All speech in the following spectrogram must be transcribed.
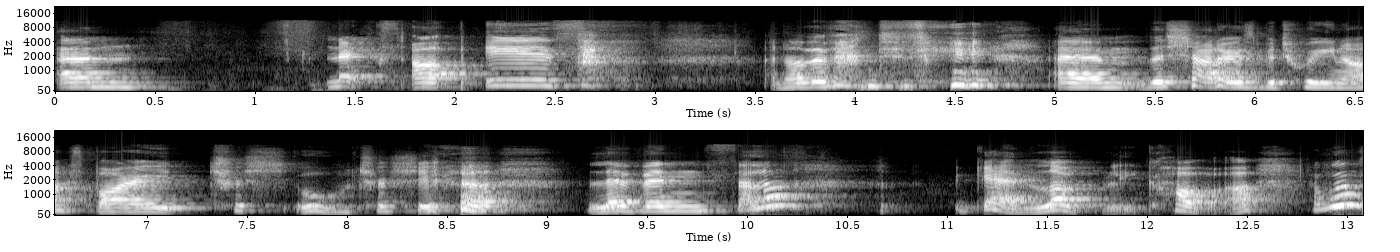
Um, next up is another fantasy, um, The Shadows Between Us by Trish, ooh, Tricia Levenseller. Again, lovely cover. I will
